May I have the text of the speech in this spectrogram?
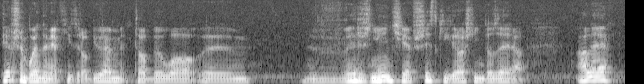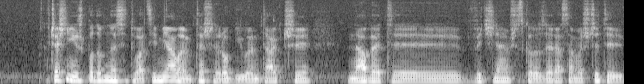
Pierwszym błędem, jaki zrobiłem, to było wyrżnięcie wszystkich roślin do zera. Ale wcześniej już podobne sytuacje miałem, też robiłem tak, czy nawet y, wycinałem wszystko do zera, same szczyty,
